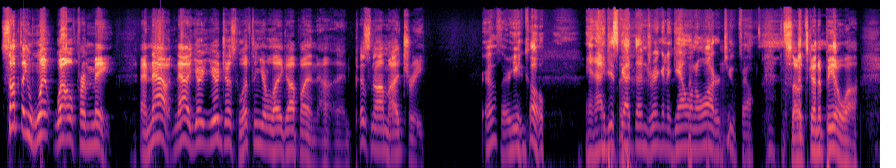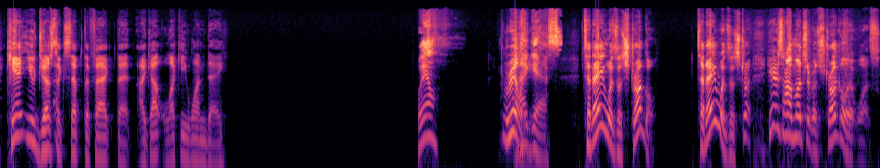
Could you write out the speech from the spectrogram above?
Something went well for me. And now, now you're you're just lifting your leg up and, uh, and pissing on my tree. Well, there you go. And I just got done drinking a gallon of water too, pal. So it's going to be a while. Can't you just accept the fact that I got lucky one day? Well, Really? I guess. Today was a struggle. Today was a struggle. Here's how much of a struggle it was.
